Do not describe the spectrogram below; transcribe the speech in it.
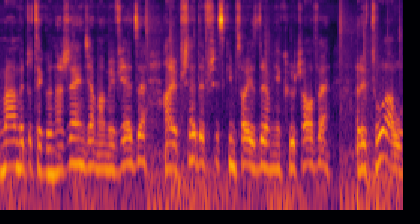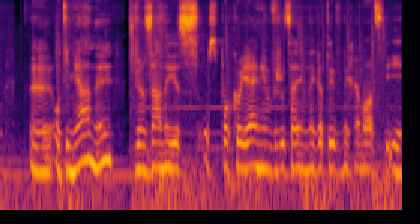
Mamy do tego narzędzia, mamy wiedzę, ale przede wszystkim, co jest dla mnie kluczowe, rytuał odmiany związany jest z uspokojeniem, wyrzuceniem negatywnych emocji i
